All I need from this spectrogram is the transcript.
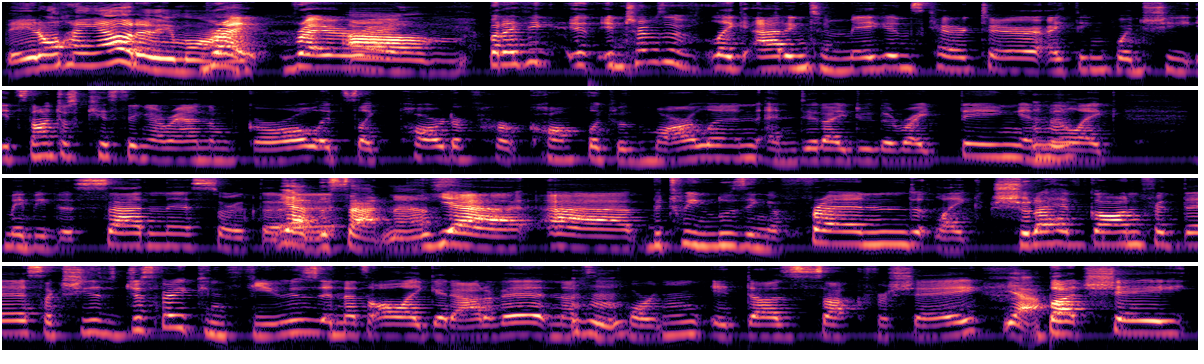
they don't hang out anymore. Right, right, right. right. Um, But I think in, terms of like adding to Megan's character, I think when she, it's not just kissing a random girl, it's like part of her conflict with Marlon and did I do the right thing? And the Mhm. like maybe the sadness or the. yeah, the sadness. Yeah, uh, between losing a friend, like, should I have gone for this? Like, she's just very confused, and that's all I get out of it, and that's Mhm. important. It does suck for Shay. Yeah. But Shay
